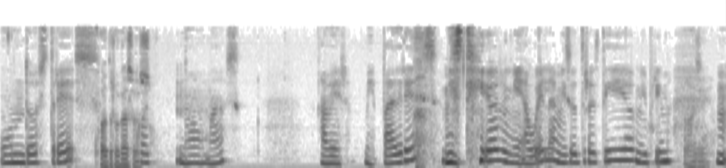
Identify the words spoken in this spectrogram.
un, dos, tres, Cuatro casos. Cuat- no más. A ver, mis padres, mis tíos, mi abuela, mis otros tíos, mi prima. Ah, sí. Mm,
